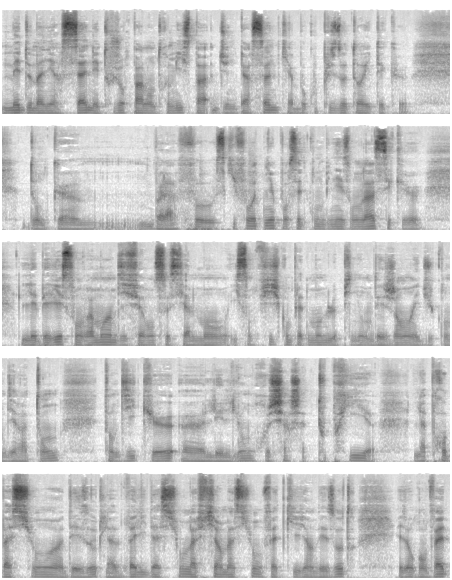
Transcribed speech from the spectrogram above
mais de manière saine et toujours par l'entremise d'une personne qui a beaucoup plus d'autorité qu'eux. Donc euh, voilà, ce qu'il faut retenir pour cette combinaison-là, c'est que les béliers sont vraiment indifférents socialement, ils s'en fichent complètement de l'opinion des gens et du qu'on dira-t-on, tandis que euh, les lions recherchent à tout prix l'approbation des autres, la validation, l'affirmation en fait qui vient des autres. Et donc en fait,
